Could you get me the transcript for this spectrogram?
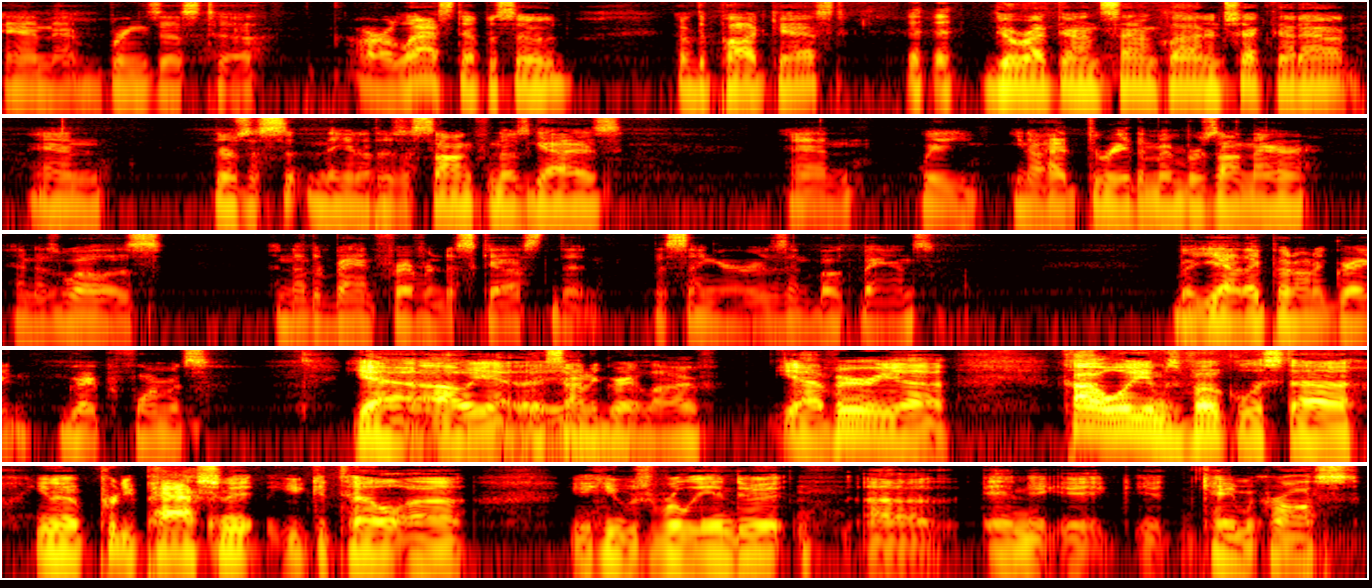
And that brings us to our last episode of the podcast. Go right there on SoundCloud and check that out. And there's a you know there's a song from those guys, and we you know had three of the members on there, and as well as another band Forever and Disgust that the singer is in both bands. But yeah, they put on a great great performance. Yeah. Oh, yeah. They sounded great live. yeah, very uh Kyle Williams vocalist uh you know pretty passionate you could tell uh you know, he was really into it uh and it it, it came across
